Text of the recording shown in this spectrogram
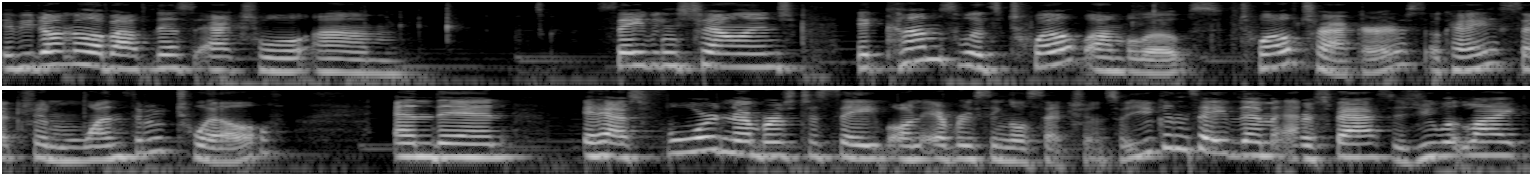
If you don't know about this actual um, savings challenge, it comes with 12 envelopes, 12 trackers, okay, section 1 through 12. And then it has four numbers to save on every single section. So you can save them as fast as you would like.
